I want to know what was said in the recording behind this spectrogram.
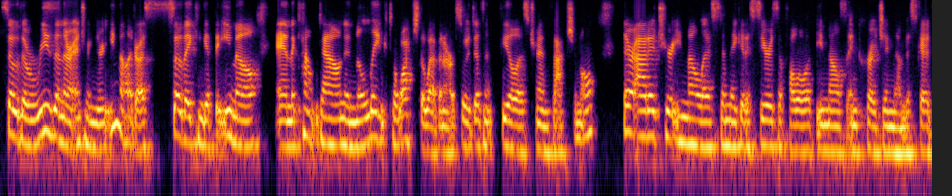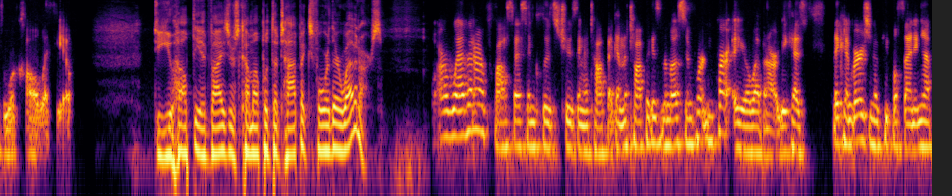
So the reason they're entering their email address so they can get the email and the countdown and the link to watch the webinar so it doesn't feel as transactional. They're added to your email list and they get a series of follow-up emails encouraging them to schedule a call with you. Do you help the advisors come up with the topics for their webinars? Our webinar process includes choosing a topic, and the topic is the most important part of your webinar because the conversion of people signing up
